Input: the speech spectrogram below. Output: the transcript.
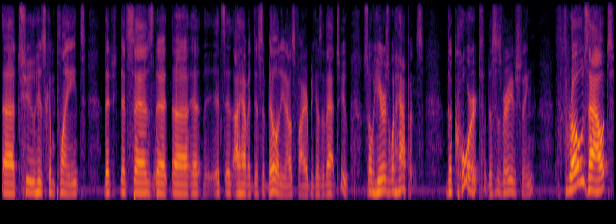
uh, to his complaint that that says that uh, it's I have a disability and I was fired because of that too. So here's what happens: the court, this is very interesting, throws out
